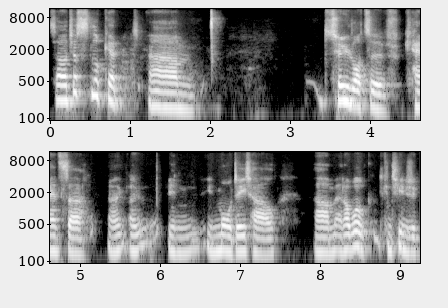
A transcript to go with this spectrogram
so I'll just look at um, two lots of cancer uh, uh in, in more detail um, and I will continue to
